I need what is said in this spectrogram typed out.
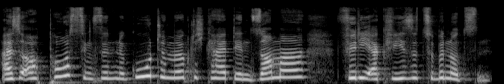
Also auch Postings sind eine gute Möglichkeit, den Sommer für die Akquise zu benutzen.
